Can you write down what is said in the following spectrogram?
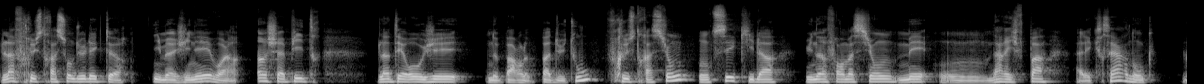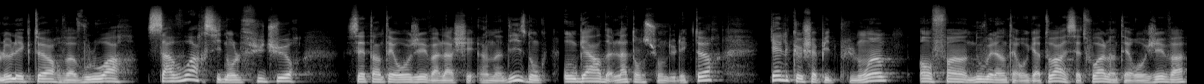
la frustration du lecteur. Imaginez, voilà, un chapitre L'interrogé ne parle pas du tout. Frustration, on sait qu'il a une information, mais on n'arrive pas à l'extraire. Donc le lecteur va vouloir savoir si dans le futur cet interrogé va lâcher un indice. Donc on garde l'attention du lecteur. Quelques chapitres plus loin, enfin, nouvel interrogatoire, et cette fois l'interrogé va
